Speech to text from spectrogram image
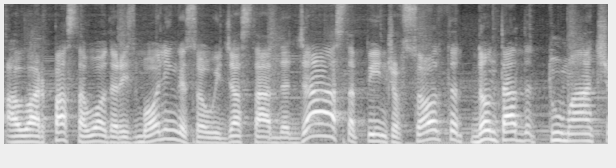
our pasta water is boiling, so we just add just a pinch of salt. Don't add too much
